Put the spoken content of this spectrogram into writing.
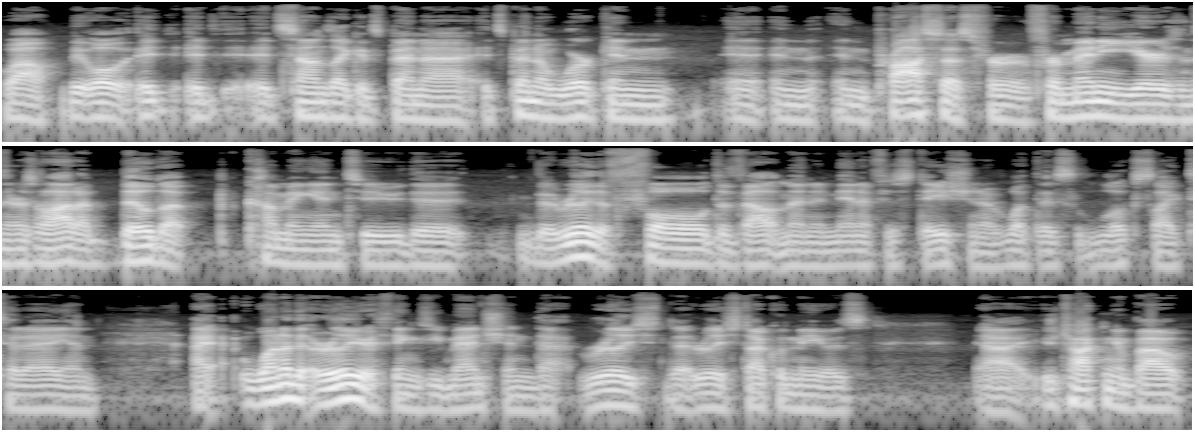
Wow. Well, it, it, it sounds like it's been a it's been a work in in in process for for many years, and there's a lot of buildup coming into the the really the full development and manifestation of what this looks like today. And I, one of the earlier things you mentioned that really that really stuck with me was uh, you're talking about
